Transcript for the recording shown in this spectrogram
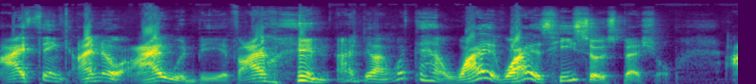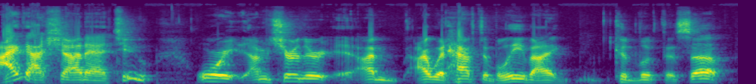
I think I know I would be if I went I'd be like what the hell why why is he so special I got shot at too or I'm sure there I'm I would have to believe I could look this up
